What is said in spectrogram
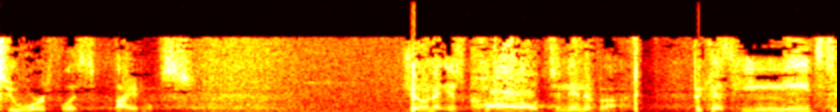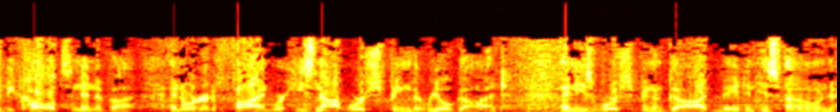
to worthless idols. Jonah is called to Nineveh because he needs to be called to Nineveh in order to find where he's not worshiping the real God and he's worshiping a God made in his own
